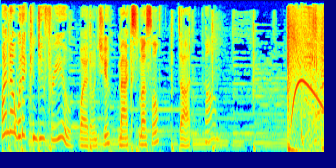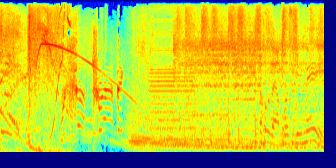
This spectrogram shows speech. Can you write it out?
Find out what it can do for you. Why don't you? MaxMuscle.com. What's up, traffic? Oh, that must be me.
